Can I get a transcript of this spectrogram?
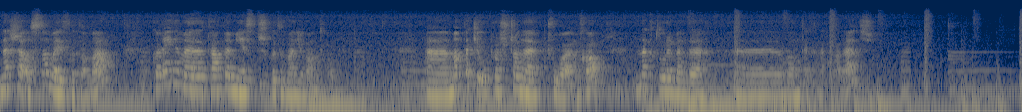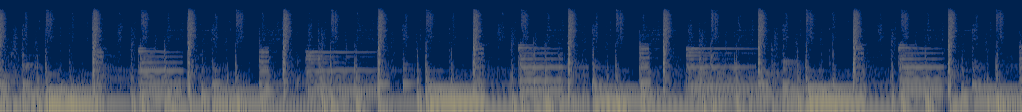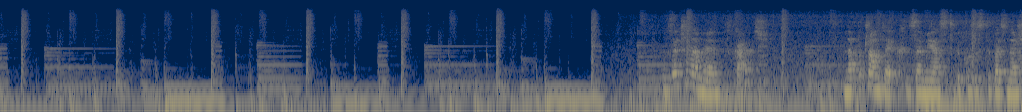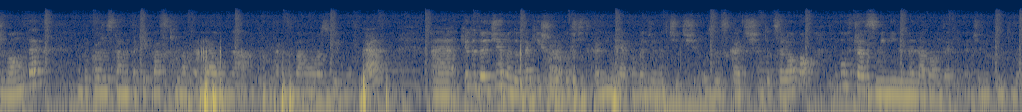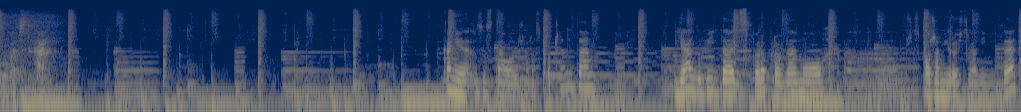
Nasza osnowa jest gotowa. Kolejnym etapem jest przygotowanie wątku. E, Mam takie uproszczone czułanko, na które będę e, wątek nakładać. Zaczynamy tkać. Na początek zamiast wykorzystywać nasz wątek, wykorzystamy takie paski materiału na tak zwaną rozbiegówkę. E, Kiedy dojdziemy do takiej szerokości tkaniny, jaką będziemy chcieć uzyskać docelowo, wówczas zmienimy na wątek i będziemy kontynuować tkanie. Tkanie zostało już rozpoczęte. Jak widać, sporo problemu przysparza mi rozdzielanie nitek,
